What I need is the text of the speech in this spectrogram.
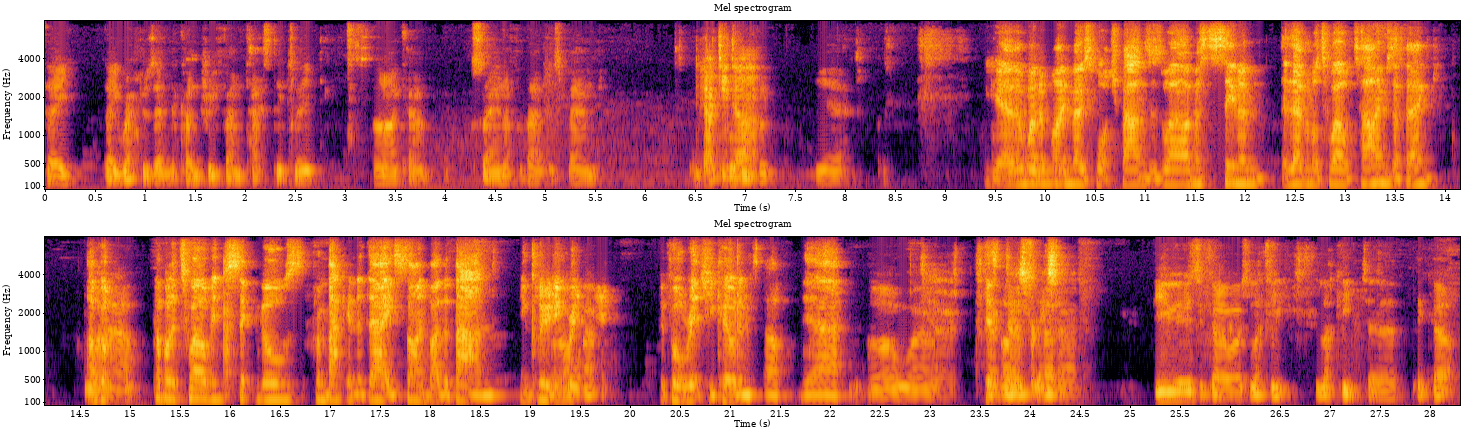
they they represent the country fantastically, and I can't say enough about this band. Yeah, yeah, they're one of my most watched bands as well. I must have seen them 11 or 12 times, I think. Wow. I've got a couple of 12 inch singles from back in the day signed by the band, including oh, Richey, wow. before Richey killed himself. Yeah. Oh, wow. Yeah, that's pretty uh, sad. A few years ago, I was lucky lucky to pick up,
